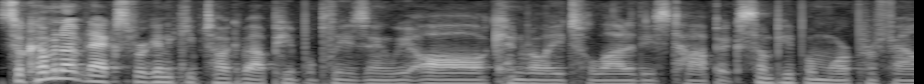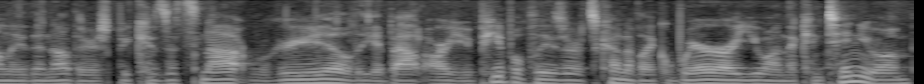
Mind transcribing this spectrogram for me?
so coming up next, we're going to keep talking about people pleasing. We all can relate to a lot of these topics, some people more profoundly than others, because it's not really about are you people pleaser? It's kind of like where are you on the continuum?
